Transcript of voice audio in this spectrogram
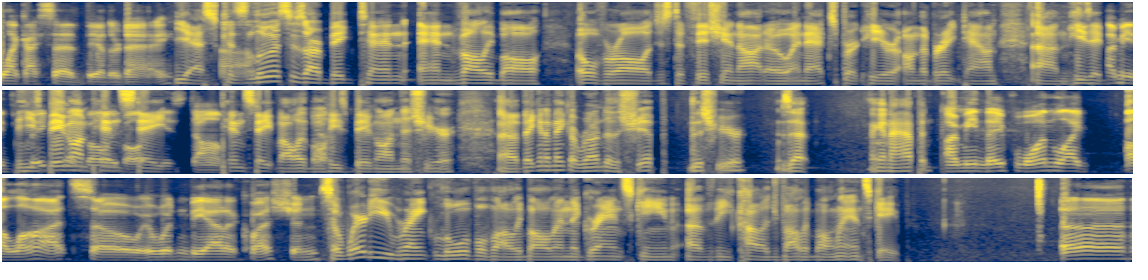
like I said the other day. Yes, because um, Louis is our Big Ten and volleyball overall just aficionado and expert here on the breakdown. Um, he's a, I mean, he's Big big on Penn State. Penn State volleyball, yeah. he's big on this year. Uh, they going to make a run to the ship this year? Is that going to happen? I mean, they've won like a lot, so it wouldn't be out of question. So, where do you rank Louisville volleyball in the grand scheme of the college volleyball landscape? Uh,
